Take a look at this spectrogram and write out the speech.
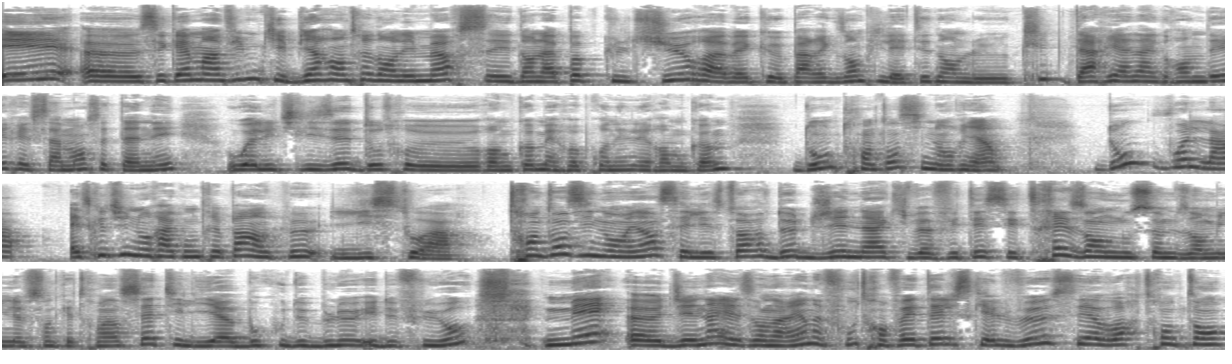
Et euh, c'est quand même un film qui est bien rentré dans les mœurs et dans la pop culture avec euh, par exemple il a été dans le clip d'Ariana Grande récemment cette année où elle utilisait d'autres euh, rom-coms et reprenait les rom-coms dont 30 ans sinon rien. Donc voilà. Est-ce que tu nous raconterais pas un peu l'histoire? 30 ans sinon rien, c'est l'histoire de Jenna qui va fêter ses 13 ans. Nous sommes en 1987, il y a beaucoup de bleu et de fluo. Mais euh, Jenna, elle s'en a rien à foutre. En fait, elle, ce qu'elle veut, c'est avoir 30 ans,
